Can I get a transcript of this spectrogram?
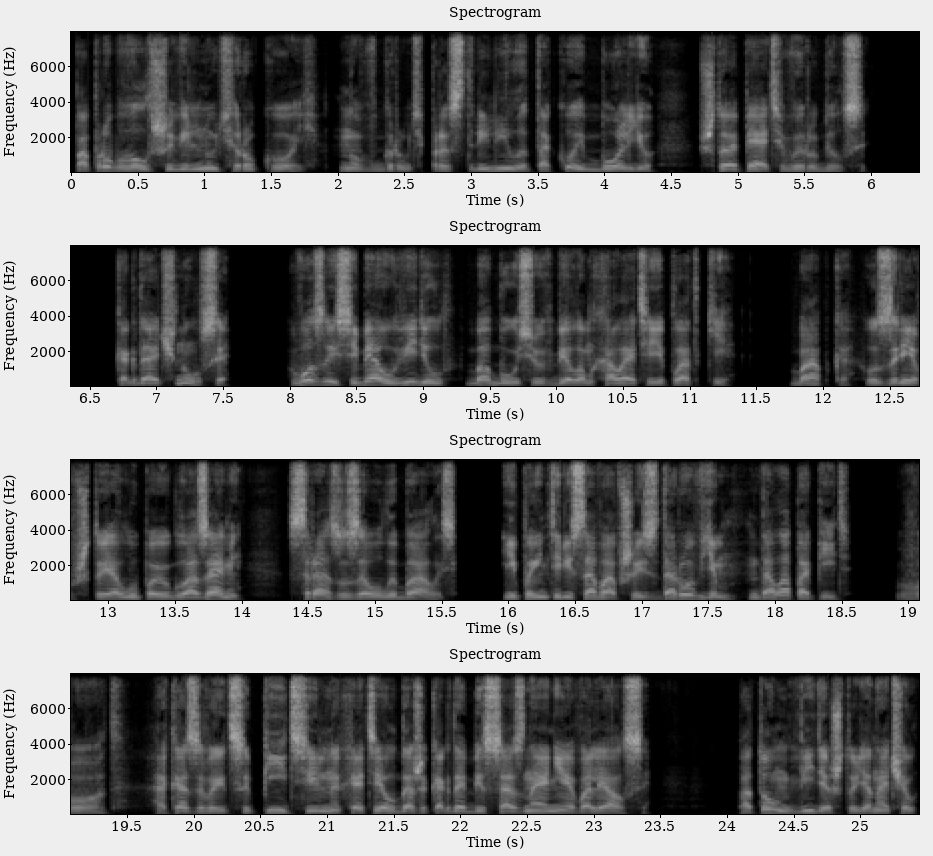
Попробовал шевельнуть рукой, но в грудь прострелило такой болью, что опять вырубился. Когда очнулся, возле себя увидел бабусю в белом халате и платке. Бабка, узрев, что я лупаю глазами, сразу заулыбалась и, поинтересовавшись здоровьем, дала попить. Вот, Оказывается, пить сильно хотел, даже когда без сознания валялся. Потом, видя, что я начал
